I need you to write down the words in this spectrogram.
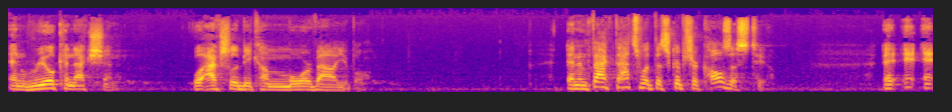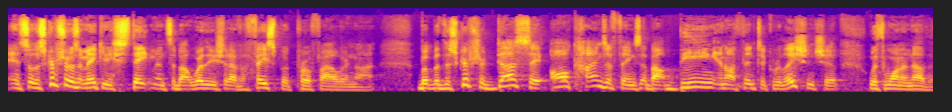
and real connection will actually become more valuable. And in fact, that's what the scripture calls us to. And, so the scripture doesn't make any statements about whether you should have a Facebook profile or not. But, but the scripture does say all kinds of things about being in authentic relationship with one another.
